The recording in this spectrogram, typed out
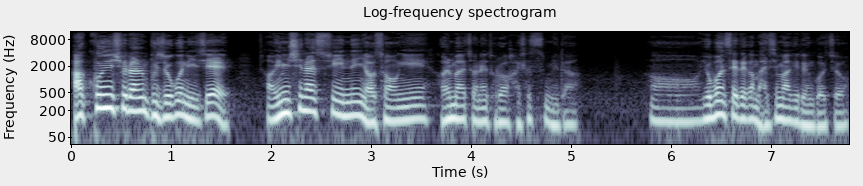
아쿠인슈라는 부족은 이제 어, 임신할 수 있는 여성이 얼마 전에 돌아가셨습니다. 어, 이번 세대가 마지막이 된 거죠.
